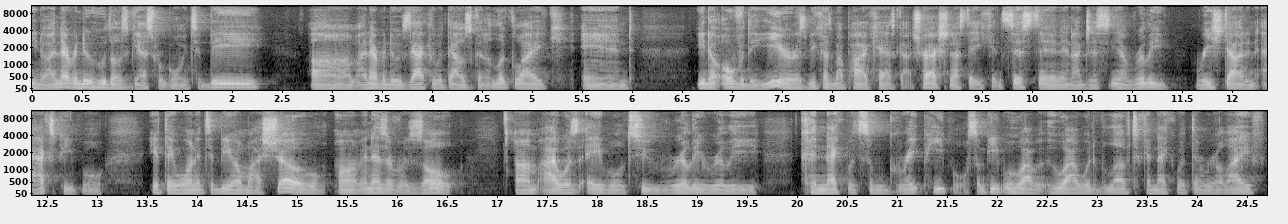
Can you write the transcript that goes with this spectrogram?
you know, I never knew who those guests were going to be. Um, I never knew exactly what that was going to look like, and you know, over the years, because my podcast got traction, I stayed consistent and I just, you know, really reached out and asked people if they wanted to be on my show. Um, and as a result, um, I was able to really, really connect with some great people, some people who I w- who I would have loved to connect with in real life,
